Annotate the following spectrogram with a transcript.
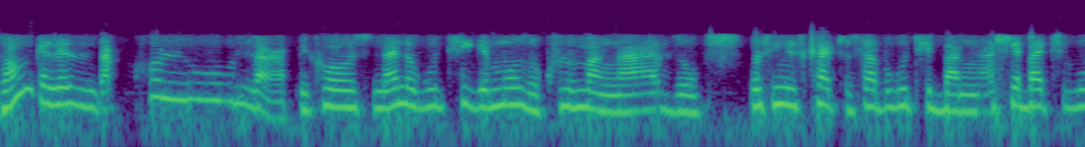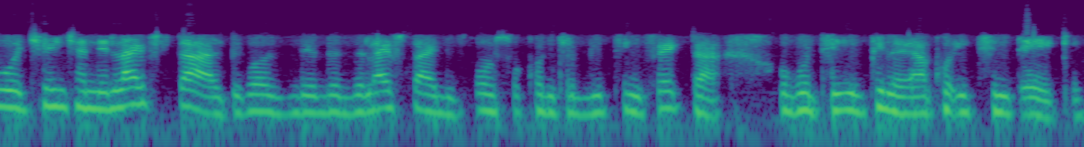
zonke lezi zinto akukho lula because nanokuthi-ke uma uzokhuluma ngazo kwesinye isikhathi usaba ukuthi bangahle bathi kuwe change ne-lifestyle because the, the, the lifestyle is also contributing factor ukuthi impilo yakho ithinteke.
